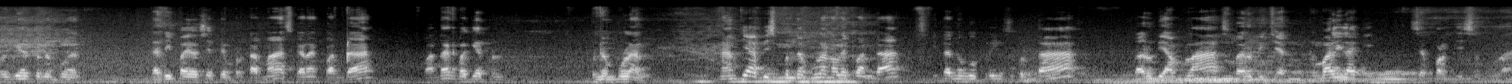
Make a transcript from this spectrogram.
bagian penempuan tadi Pak Yosef yang pertama sekarang pandang pandang bagian pen- penempulan. Nanti habis penempulan oleh pandang kita nunggu kering sebentar baru diamplas baru dicat. Kembali lagi seperti semula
